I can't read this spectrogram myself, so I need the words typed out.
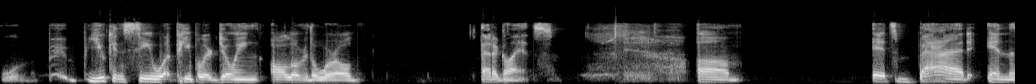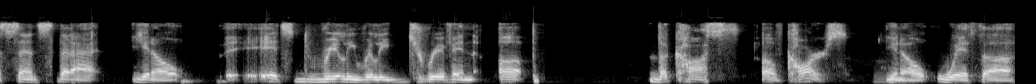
you can see what people are doing all over the world at a glance. Um, it's bad in the sense that you know it's really really driven up the costs of cars you know with uh,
